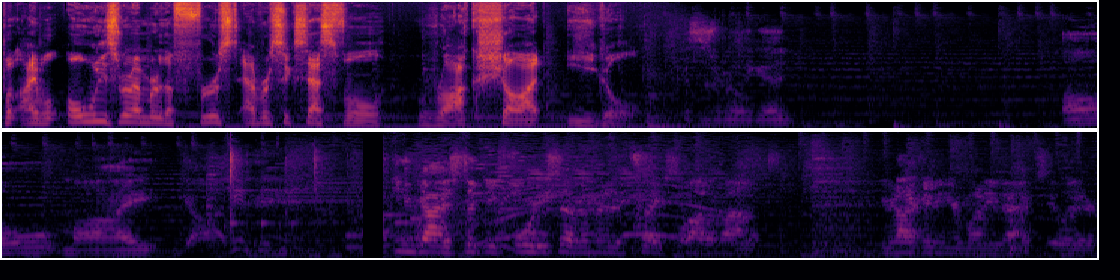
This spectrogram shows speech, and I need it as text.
But I will always remember the first ever successful rock shot eagle. This is really good. Oh my god. You guys took me 47 minutes, thanks a lot, I'm out. You're not getting your money back. See you later.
